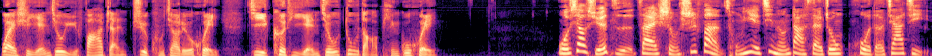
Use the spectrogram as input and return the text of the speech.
外事研究与发展智库交流会暨课题研究督导评估会。我校学子在省师范从业技能大赛中获得佳绩。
